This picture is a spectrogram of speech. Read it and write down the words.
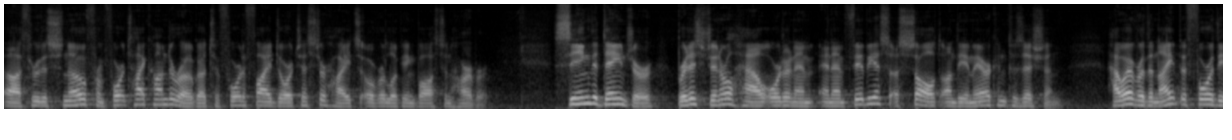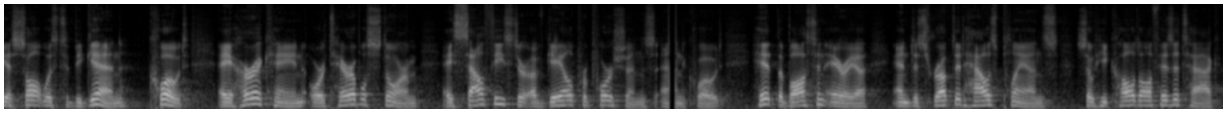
uh, through the snow from Fort Ticonderoga to fortify Dorchester Heights overlooking Boston Harbor. Seeing the danger, British General Howe ordered an, an amphibious assault on the American position. However, the night before the assault was to begin, quote, a hurricane or terrible storm, a southeaster of gale proportions, end quote, hit the Boston area and disrupted Howe's plans, so he called off his attack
